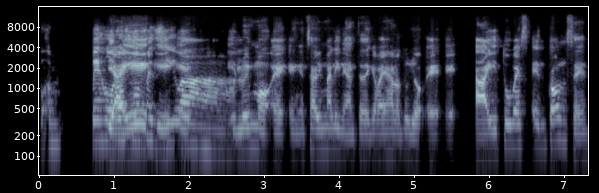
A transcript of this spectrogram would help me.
um, mejoró su ofensiva. Y, Luis, eh, en esa misma línea, antes de que vayas a lo tuyo, eh, ahí tú ves entonces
